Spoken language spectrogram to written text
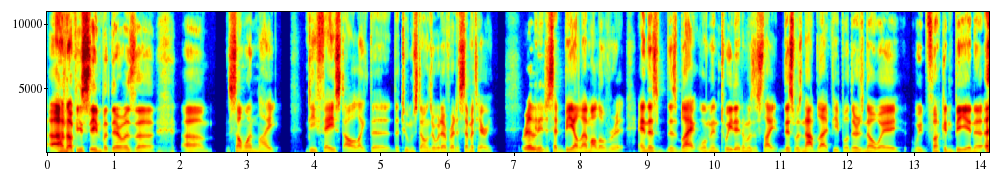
i don't know if you've seen but there was a um someone like defaced all like the the tombstones or whatever at a cemetery and Really? it just said BLM all over it. And this this black woman tweeted and was just like, "This was not black people. There's no way we'd fucking be in a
